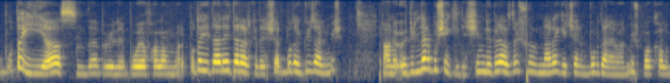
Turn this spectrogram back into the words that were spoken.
bu da iyi ya aslında böyle boya falan var. Bu da idare eder arkadaşlar. Bu da güzelmiş. Yani ödüller bu şekilde. Şimdi biraz da şunlara geçelim. Burada ne varmış bakalım.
